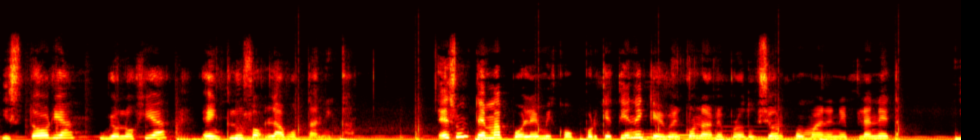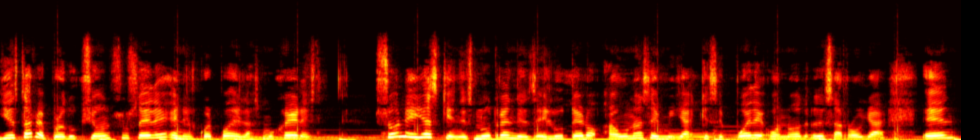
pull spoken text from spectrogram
historia, biología e incluso la botánica. Es un tema polémico porque tiene que ver con la reproducción humana en el planeta. Y esta reproducción sucede en el cuerpo de las mujeres. Son ellas quienes nutren desde el útero a una semilla que se puede o no desarrollar en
